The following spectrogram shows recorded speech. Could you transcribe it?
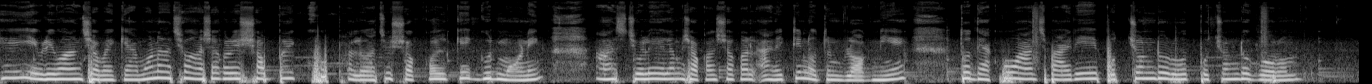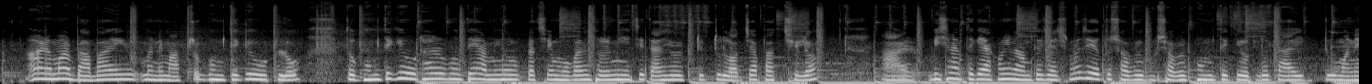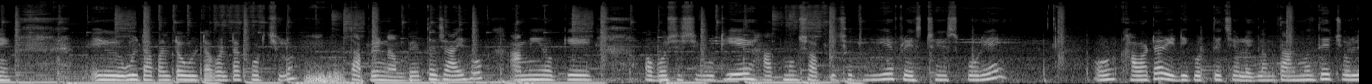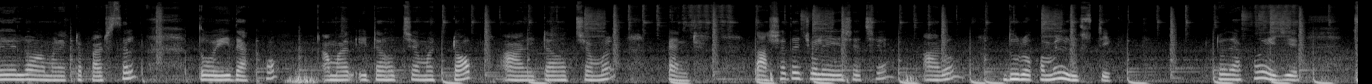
হে everyone সবাই কেমন আছো? আশা করি সবাই খুব ভালো আছো। সকলকে গুড মর্নিং আজ চলে এলাম সকাল সকাল আরেকটি নতুন ব্লগ নিয়ে। তো দেখো, আজ বাইরে প্রচণ্ড রোদ, প্রচণ্ড গরম। আর আমার বাবাই মানে মাত্র ঘুম থেকে উঠল। তো ঘুম থেকে ওঠার মধ্যে আমি ওর কাছে মোবাইল ধরে নিয়েছি, তাই ও একটু একটু লজ্জা পাচ্ছিলো। আর বিছানার থেকে এখনই নামতে চাইছিল, যেহেতু সবে সবে ঘুম থেকে উঠল, তাই একটু মানে এই উল্টাপাল্টা উল্টাপাল্টা করছিল। তারপরে নামবে। তো যাই হোক, আমি ওকে অবশেষে উঠিয়ে হাত মুখ সব কিছু ধুয়ে ফ্রেশ ট্রেশ করে ওর খাওয়াটা রেডি করতে চলে গেলাম। তার মধ্যে চলে এলো আমার একটা পার্সেল তো এই দেখো, আমার এটা হচ্ছে আমার টপ আর এটা হচ্ছে আমার প্যান্ট তার সাথে চলে এসেছে আরও দু রকমের লিপস্টিক তো দেখো, এই যে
